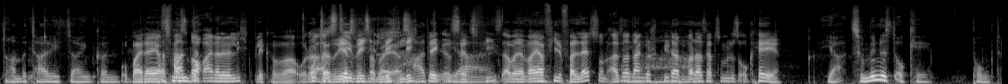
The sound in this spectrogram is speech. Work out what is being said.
daran beteiligt sein können. Wobei der ja Dass fast man noch da- einer der Lichtblicke war, oder? Unter also jetzt nicht, aber Licht. Lichtblick ist Ja, jetzt fies, aber er war ja viel verletzt und als er dann Ja. gespielt hat, war das ja zumindest okay. Ja, zumindest okay. Punkt.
